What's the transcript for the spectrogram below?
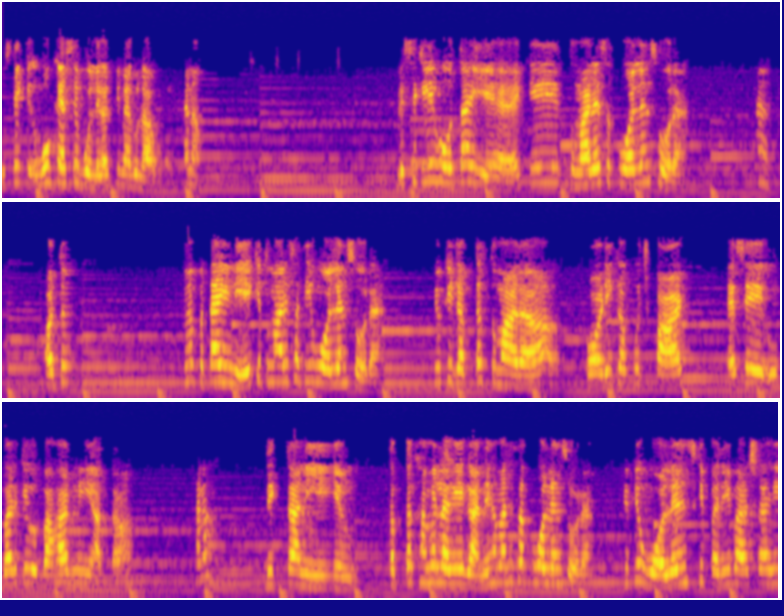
उसे वो कैसे बोलेगा कि मैं गुलाम हूँ बेसिकली होता ये है कि तुम्हारे साथ वॉयलेंस हो रहा है, और तुम्हें पता ही नहीं है कि तुम्हारे साथ ये वॉयलेंस हो रहा है। क्योंकि जब तक तुम्हारा बॉडी का कुछ पार्ट ऐसे उभर के बाहर नहीं आता है ना? दिखता नहीं है तब तक हमें लगेगा नहीं हमारे साथ वॉयलेंस हो रहा है। क्योंकि वॉयलेंस की परिभाषा ही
